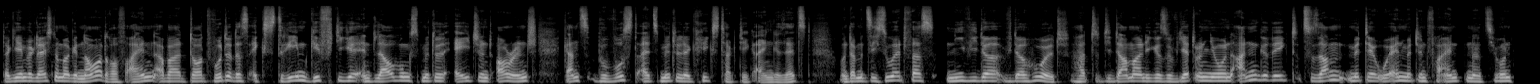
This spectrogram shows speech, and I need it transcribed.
Da gehen wir gleich nochmal genauer drauf ein. Aber dort wurde das extrem giftige Entlaubungsmittel Agent Orange ganz bewusst als Mittel der Kriegstaktik eingesetzt. Und damit sich so etwas nie wieder wiederholt, hat die damalige Sowjetunion angeregt, zusammen mit der UN, mit den Vereinten Nationen,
